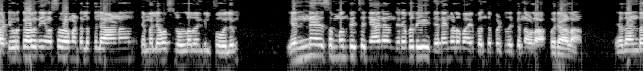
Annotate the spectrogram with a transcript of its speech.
വട്ടിയൂർക്കാവ് നിയമസഭാ മണ്ഡലത്തിലാണ് എം എൽ എ ഹോസ്റ്റൽ ഉള്ളതെങ്കിൽ പോലും എന്നെ സംബന്ധിച്ച് ഞാൻ നിരവധി ജനങ്ങളുമായി ബന്ധപ്പെട്ട് നിൽക്കുന്ന ഒരാളാണ്. ഏതാണ്ട്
